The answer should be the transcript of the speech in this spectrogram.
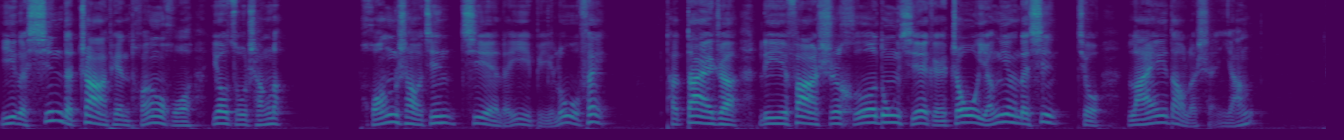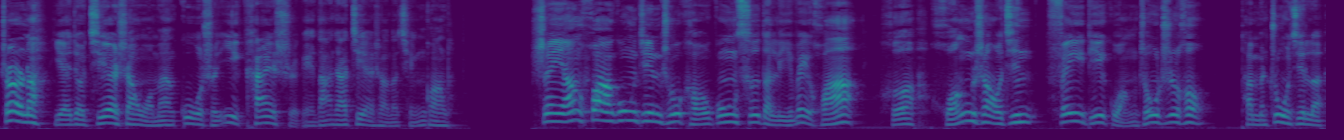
一个新的诈骗团伙又组成了。黄少金借了一笔路费，他带着理发师何东写给周莹莹的信，就来到了沈阳。这儿呢，也就接上我们故事一开始给大家介绍的情况了。沈阳化工进出口公司的李卫华和黄少金飞抵广州之后，他们住进了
